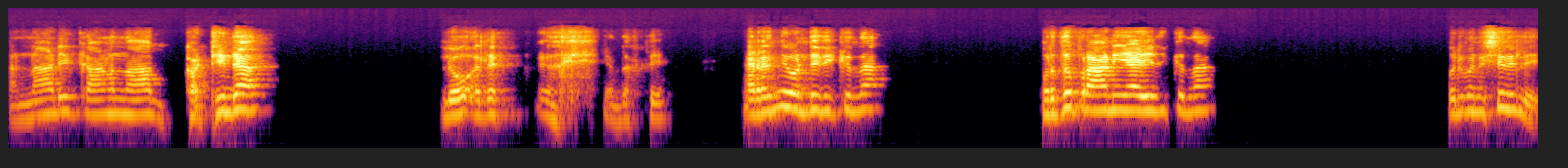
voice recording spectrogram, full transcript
കണ്ണാടി കാണുന്ന ആ കഠിന ലോ അല്ലെ എന്താ പറയാ? കരഞ്ഞുകൊണ്ടിരിക്കുന്ന മൃദുപ്രാണിയായിരിക്കുന്ന ഒരു മനുഷ്യനില്ലേ?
